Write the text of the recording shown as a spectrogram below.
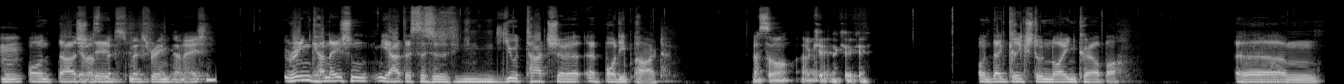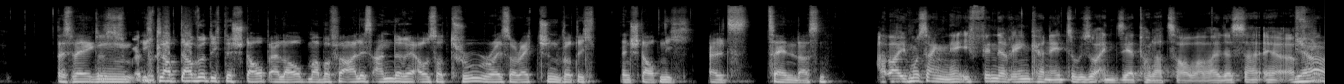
Mhm. Und da Ja, was steht mit, mit Reincarnation? Reincarnation, ja, das ist You touch a, a body part. Ach so, okay, okay, okay. Und dann kriegst du einen neuen Körper. Ähm, deswegen, ich glaube, da würde ich den Staub erlauben, aber für alles andere außer True Resurrection würde ich den Staub nicht als zählen lassen. Aber ich muss sagen, nee, ich finde Reincarnate sowieso ein sehr toller Zauber, weil das äh, eröffnet Ja.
